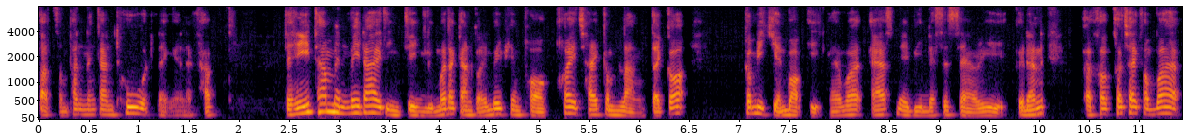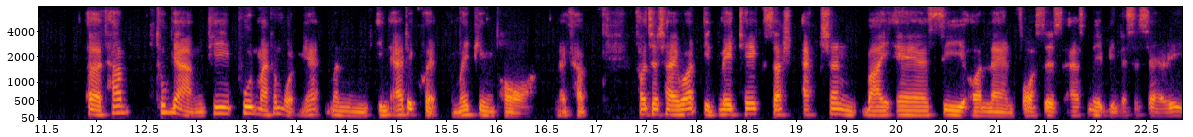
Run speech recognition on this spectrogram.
ตัดสัมพันธ์ทางการทูตอะไรเงี้ยนะครับ แต่ทีนี้ถ้ามันไม่ได้จริง ๆ หรือมาตรการก่อนนี้ไม่เพียงพอค่อยใช้กำลัง แต่ก็ก็มีเขียนบอกอีกนะว่า as may be necessary คือนั้นเขาเขาใช้คำว่าเอ่อถ้า ทุกอย่างที่พูดมาทั้งหมดเนี้ยมัน inadequate ไม่เพียงพอนะครับเขาจะใช้ว่า it may take such action by air sea or land forces as may be necessary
